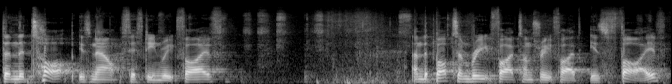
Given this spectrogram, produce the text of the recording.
then the top is now 15 root 5. And the bottom root 5 times root 5 is 5.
